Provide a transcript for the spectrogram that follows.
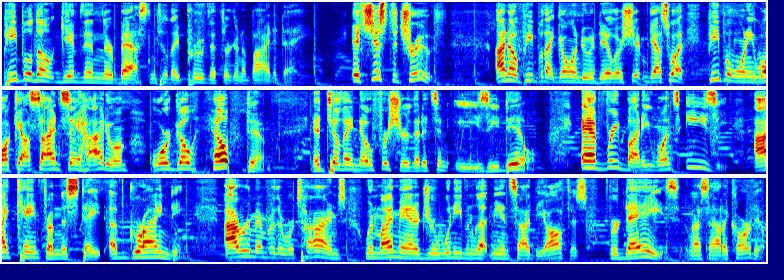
people don't give them their best until they prove that they're going to buy today. It's just the truth. I know people that go into a dealership, and guess what? People won't even walk outside and say hi to them or go help them until they know for sure that it's an easy deal. Everybody wants easy. I came from the state of grinding. I remember there were times when my manager wouldn't even let me inside the office for days unless I had a car deal.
